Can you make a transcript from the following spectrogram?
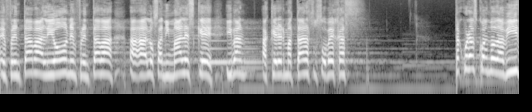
enfrentaba al león, enfrentaba a, los animales que iban a querer matar a sus ovejas? ¿Te acuerdas cuando David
